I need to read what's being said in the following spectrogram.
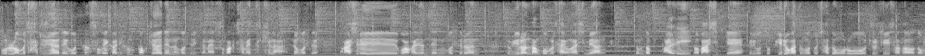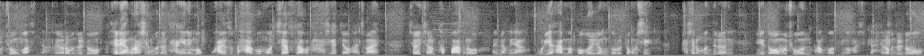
물을 너무 자주 줘야 되고 흙 속에까지 흠뻑 줘야 되는 것들 있잖아요. 수박, 참외 특히나 이런 것들 과실과 관련된 것들은 좀 이런 방법을 사용하시면 좀 더 빨리 더 맛있게 그리고 또 비료 같은 것도 자동으로 줄 수 있어서 너무 좋은 것 같습니다. 그래서 여러분들도 대량으로 하시는 분들은 당연히 뭐 관수도 하고 뭐 지하수도 하고 다 하시겠죠. 하지만 저희처럼 텃밭으로 아니면 그냥 우리 한번 먹을 용도로 조금씩 하시는 분들은 이게 너무 좋은 방법인 것 같습니다. 여러분들도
